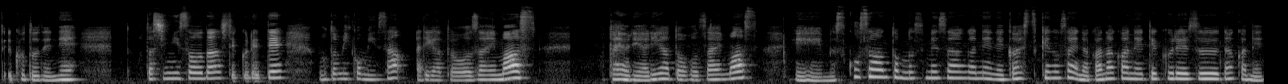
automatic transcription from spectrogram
ということでね、私に相談してくれて、元見込みさんありがとうございます。お便りありがとうございます。えー、息子さんと娘さんがね、寝かしつけの際なかなか寝てくれず、なんかね、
